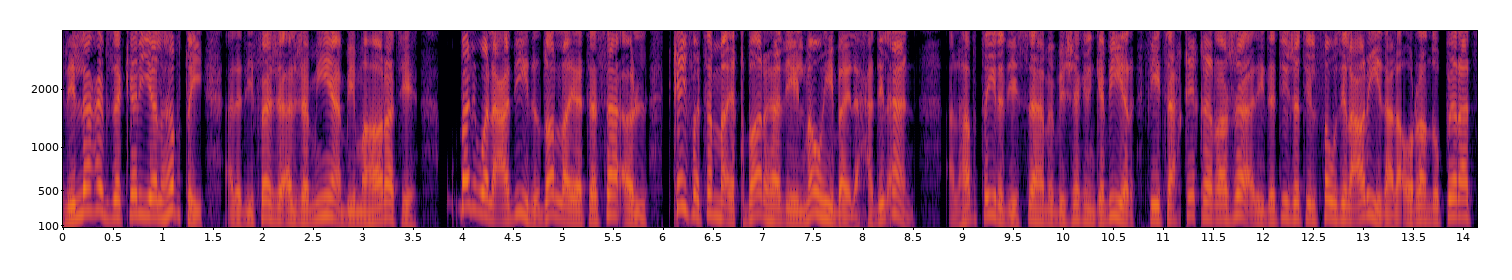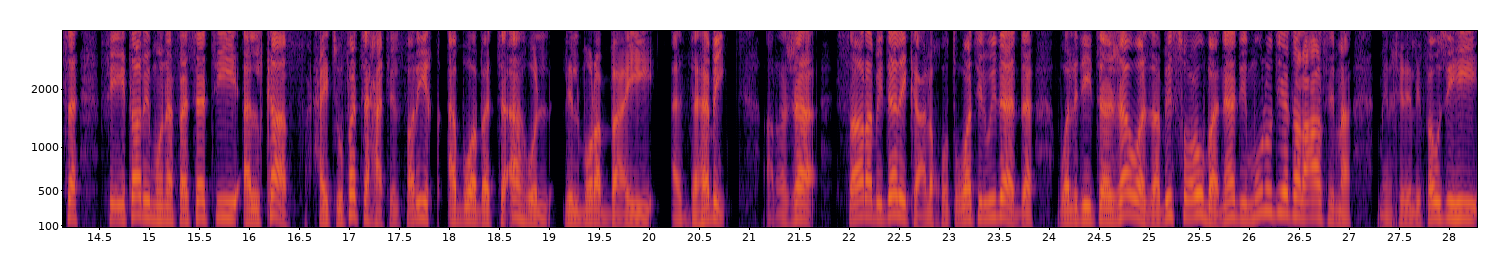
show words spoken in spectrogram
للاعب زكريا الهبطي الذي فاجأ الجميع بمهاراته. بل والعديد ظل يتساءل كيف تم إقبار هذه الموهبة إلى حد الآن؟ الهبطي الذي ساهم بشكل كبير في تحقيق الرجاء لنتيجة الفوز العريض على أورلاندو بيراتس في إطار منافسات الكاف حيث فتحت للفريق أبواب التأهل للمربع الذهبي. الرجاء سار بذلك على خطوات الوداد والذي تجاوز بصعوبة نادي مولودية العاصمة من خلال فوزه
